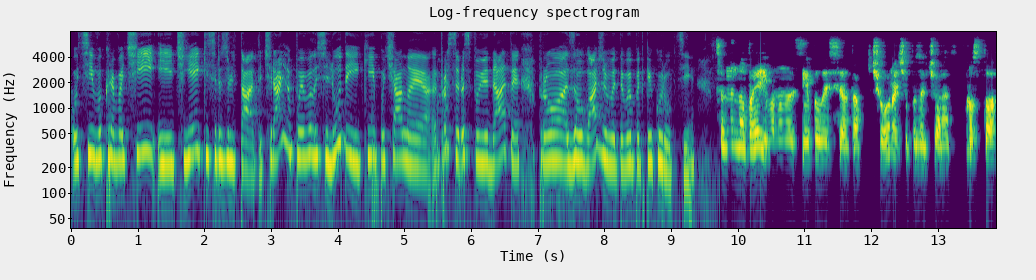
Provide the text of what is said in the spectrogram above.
оці викривачі, і чи є якісь результати? Чи реально появилися люди, які почали просто розповідати про зауважувати випадки корупції? Це не нове, і воно не з'явилося там вчора чи позавчора. Просто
